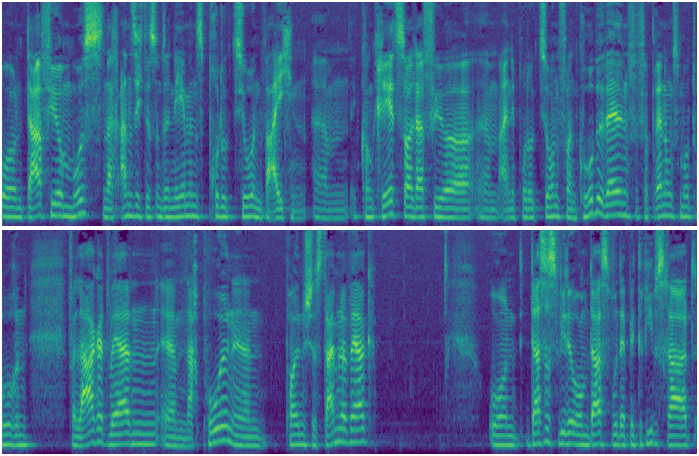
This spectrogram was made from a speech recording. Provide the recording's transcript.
und dafür muss nach Ansicht des Unternehmens Produktion weichen. Ähm, konkret soll dafür ähm, eine Produktion von Kurbelwellen für Verbrennungsmotoren verlagert werden ähm, nach Polen in ein polnisches Daimlerwerk. Und das ist wiederum das, wo der Betriebsrat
